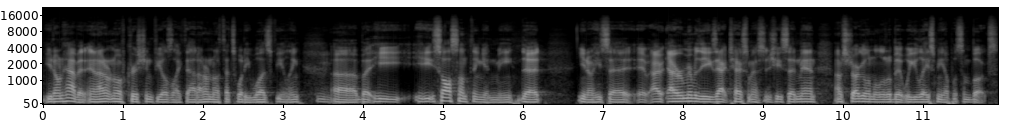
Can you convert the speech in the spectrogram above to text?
You don't have it. And I don't know if Christian feels like that. I don't know if that's what he was feeling. Uh, but he he saw something in me that you know he said I, I remember the exact text message. He said, "Man, I'm struggling a little bit. Will you lace me up with some books?"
